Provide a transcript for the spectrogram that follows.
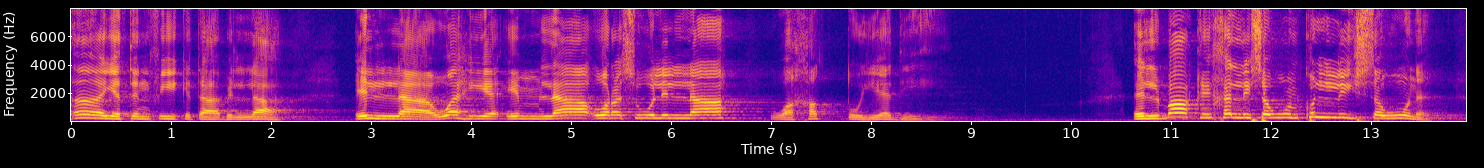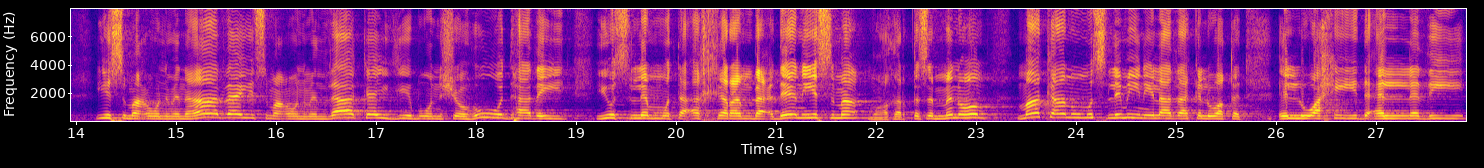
آية في كتاب الله إلا وهي إملاء رسول الله وخط يدي. الباقي خلي يسوون كل يسوونه. يسمعون من هذا يسمعون من ذاك يجيبون شهود هذا يسلم متاخرا بعدين يسمع. مؤخر قسم منهم. ما كانوا مسلمين إلى ذاك الوقت. الوحيد الذي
